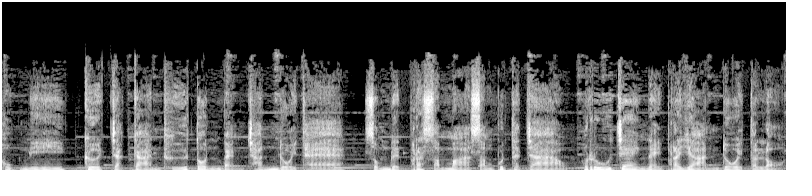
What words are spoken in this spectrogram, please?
ทุกข์นี้เกิดจากการถือตนแบ่งชั้นโดยแท้ สมเด็จพระสัมมาสัมพุทธเจ้ารู้แจ้งในพระญาณโดยตลอด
